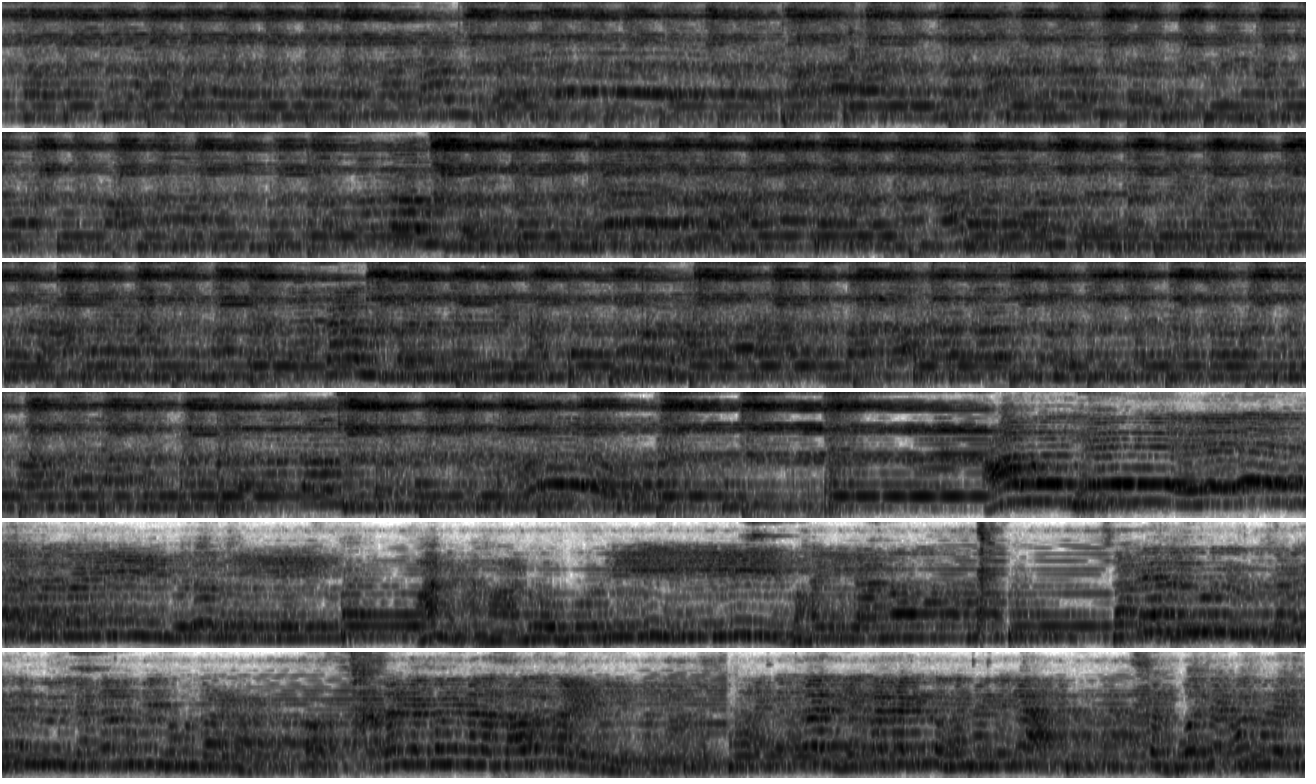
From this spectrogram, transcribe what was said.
Thank you. खालो होडी भाईयानो सगळेजण मिळून सगळेजण मिळून एका कुठे सोबत बरं का? तर एकमेकाला सावरता येते. तर एका जागेचं व्हायला गेल्या तर गोच्या खाऊन म्हणायची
